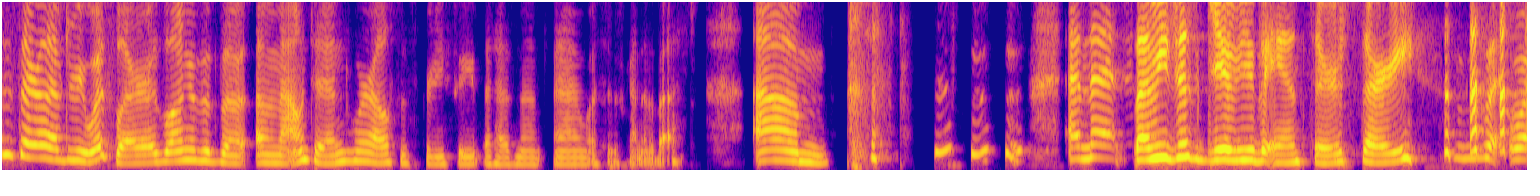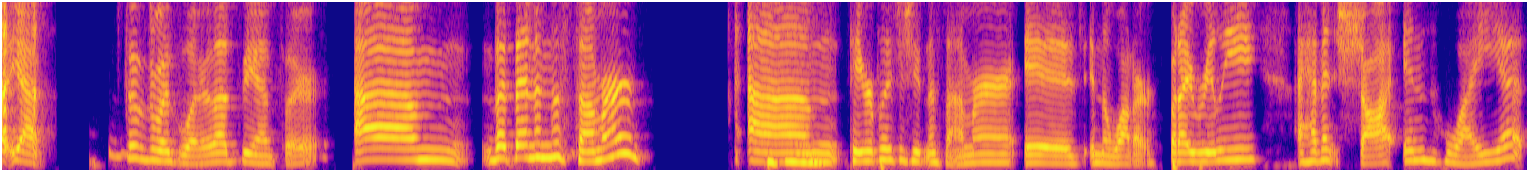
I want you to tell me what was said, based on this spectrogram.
necessarily have to be Whistler as long as it's a, a mountain. Where else is pretty sweet that has mountain? And Whistler's kind of the best. Um, and then Let me just give you the answers. Sorry. well, yeah, just Whistler. That's the answer. Um, but then in the summer, um, Mhm. favorite place to shoot in the summer is in the water. But I really, I haven't shot in Hawaii yet.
